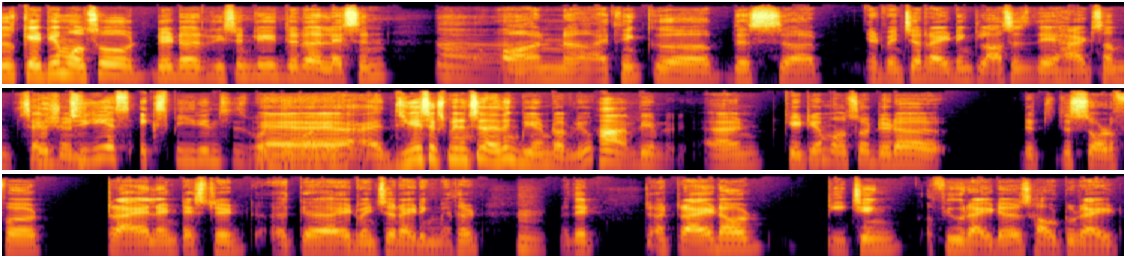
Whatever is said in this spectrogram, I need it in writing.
the KTM also did a recently did a lesson on I think this adventure riding classes, they had some session. The GS experience is what yeah, they call it. GS experiences, I think BMW. Huh, BMW. And KTM also did a did this sort of a trial and tested uh, adventure riding method. Hmm. They t- uh, tried out teaching a few riders how to ride.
